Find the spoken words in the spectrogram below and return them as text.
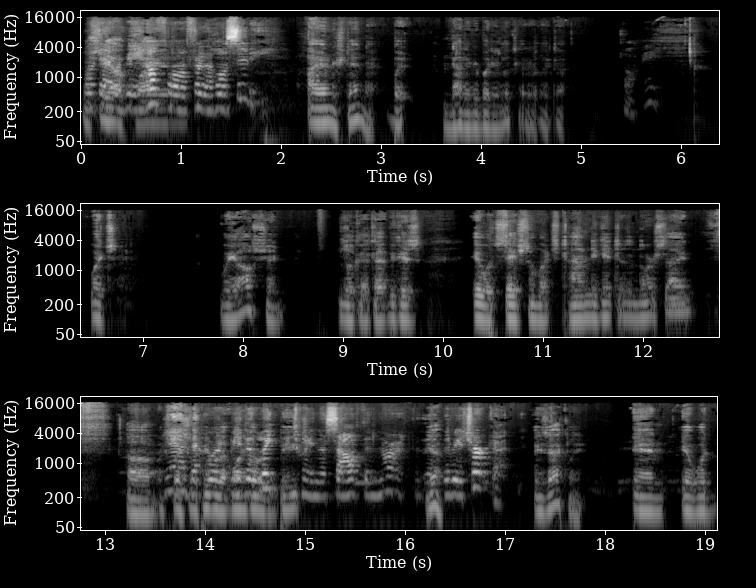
We'll Well, that would be helpful for the whole city. I understand that, but not everybody looks at it like that. Okay. Which we all should look at that because it would save so much time to get to the north side. Um, Yeah, that people would that be the the link beach. between the south and north. Yeah. There'd be a shortcut. Exactly. And it would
